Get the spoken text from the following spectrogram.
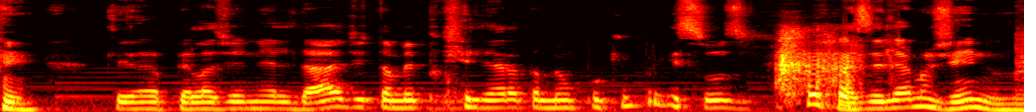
que é pela genialidade e também porque ele era também um pouquinho preguiçoso. Mas ele era um gênio, né?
